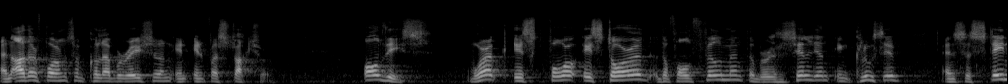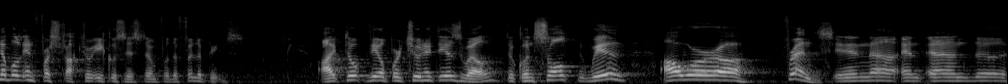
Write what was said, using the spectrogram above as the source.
and other forms of collaboration in infrastructure. All these work is, for, is toward the fulfillment of a resilient, inclusive, and sustainable infrastructure ecosystem for the Philippines. I took the opportunity as well to consult with our uh, friends in, uh, and, and uh,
